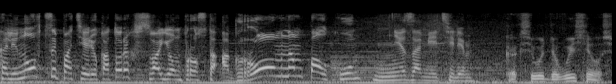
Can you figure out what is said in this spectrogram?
Калиновцы, потерю которых в своем просто огромном полку не заметили. Как сегодня выяснилось,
